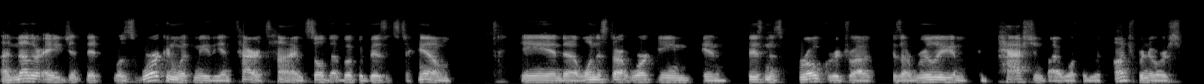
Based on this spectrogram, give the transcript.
another agent that was working with me the entire time sold that book of business to him and uh, wanted to start working in business brokerage because I really am passionate by working with entrepreneurs.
